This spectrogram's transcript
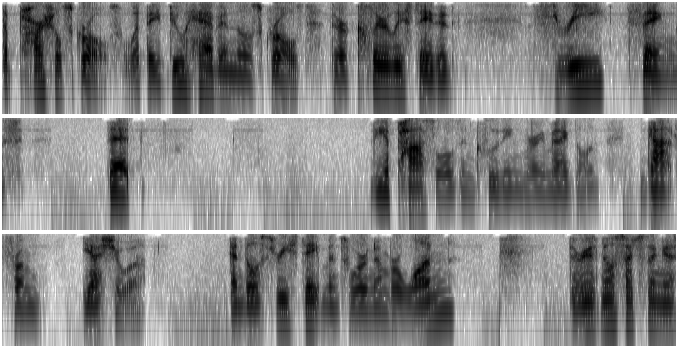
the partial scrolls, what they do have in those scrolls, there are clearly stated three things that the apostles, including Mary Magdalene, got from Yeshua. And those three statements were, number one, there is no such thing as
